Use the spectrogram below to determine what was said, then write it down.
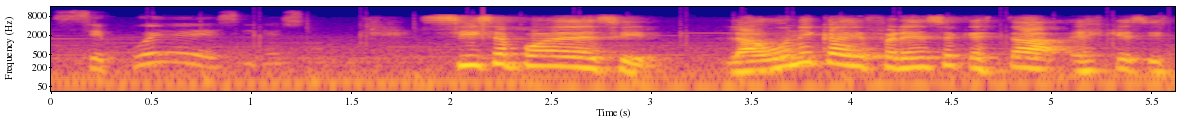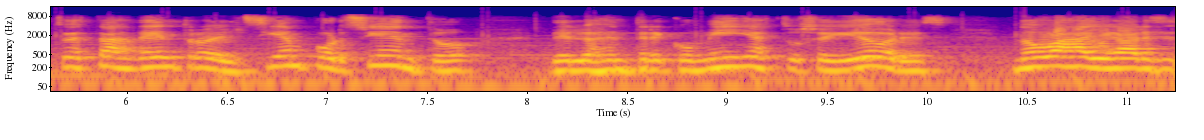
¿Se puede decir eso? Sí se puede decir. La única diferencia que está es que si tú estás dentro del 100% de los, entre comillas, tus seguidores, no vas a llegar a ese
